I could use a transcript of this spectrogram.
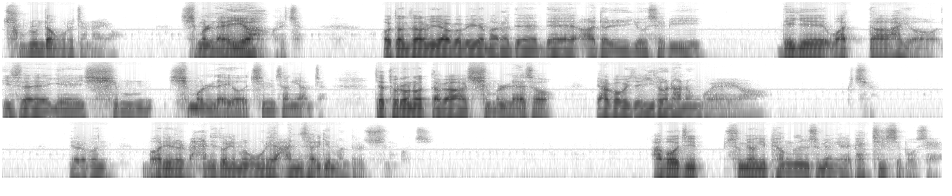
죽는다고 그러잖아요. 힘을 내요. 그렇죠. 어떤 사람이 야곱에게 말하되 내 아들 요셉이 내게 왔다 하여 이스라엘에게 힘, 힘을 내어 침상에 앉아. 이제 들어놓다가 힘을 내서 야곱이 이제 일어나는 거예요. 그렇죠. 여러분 머리를 많이 돌리면 오래 안 살게 만들어 주시는 거지. 아버지 수명이 평균 수명이래 175세.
